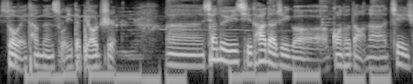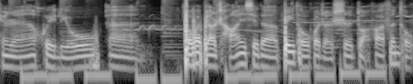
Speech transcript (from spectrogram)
作为他们所谓的标志。嗯，相对于其他的这个光头党呢，这一群人会留嗯头发比较长一些的背头或者是短发分头。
